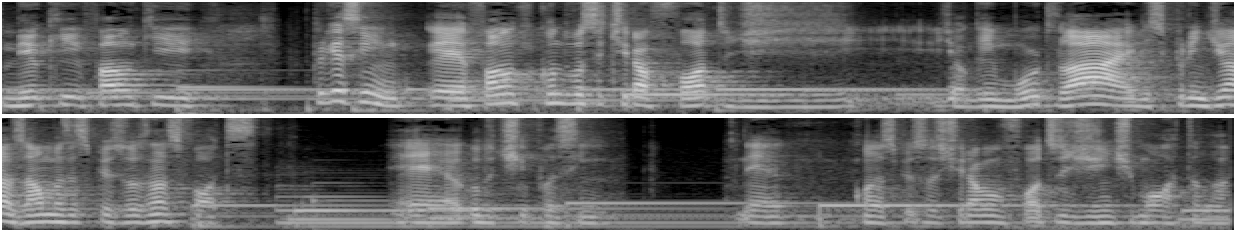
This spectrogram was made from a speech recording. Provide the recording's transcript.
Meio que falam que. Porque assim, é, falam que quando você tira foto de, de alguém morto lá, eles prendiam as almas das pessoas nas fotos. É algo do tipo assim né, quando as pessoas tiravam fotos de gente morta lá,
